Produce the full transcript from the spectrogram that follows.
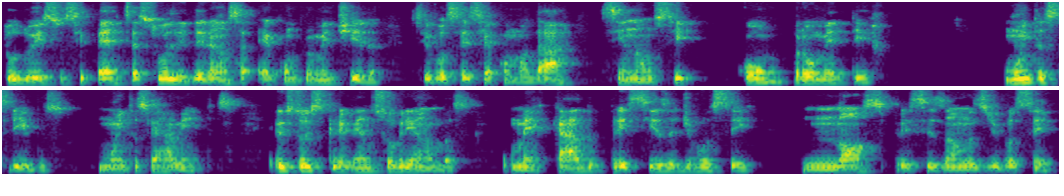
Tudo isso se perde se a sua liderança é comprometida, se você se acomodar, se não se comprometer. Muitas tribos, muitas ferramentas. Eu estou escrevendo sobre ambas. O mercado precisa de você. Nós precisamos de você.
